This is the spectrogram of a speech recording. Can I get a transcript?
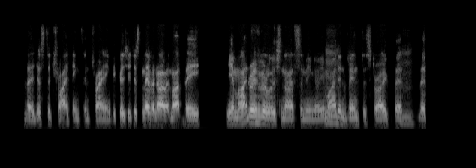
there, just to try things in training because you just never know. It might be, you might revolutionize swimming, or you mm. might invent a stroke that mm. that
